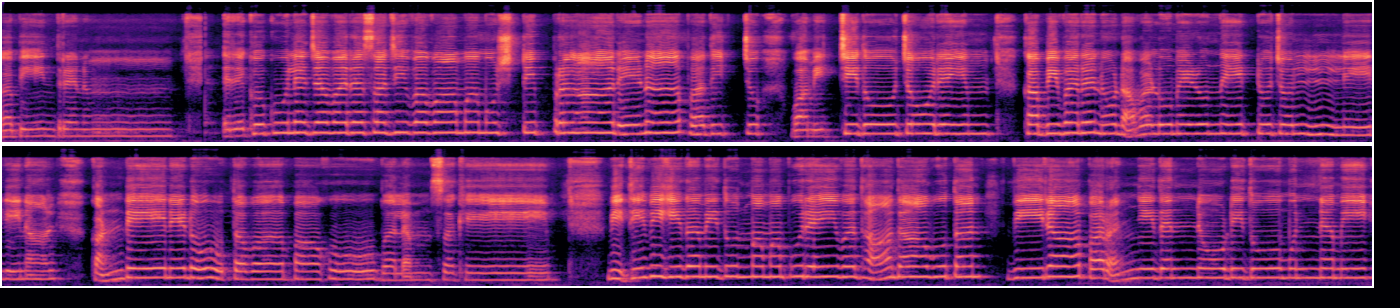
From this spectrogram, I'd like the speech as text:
കപീന്ദ്രനും. രഘുകുലജവര സജീവ വാമമുഷ്ടിപ്രഹാരേണ പതിച്ചു വമിച്ചിതു ചോരയും കപിവരനോടവളുമെഴുന്നേറ്റു ചൊല്ലിരിനാൾ കണ്ടേനെടോ തവ ബാഹുബലം സഖേ. വിധിവിഹിതമിതു മമ പുരൈവ ധാതാവു താൻ വീരാ പറഞ്ഞിതെന്നോടിതു മുന്നമേ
